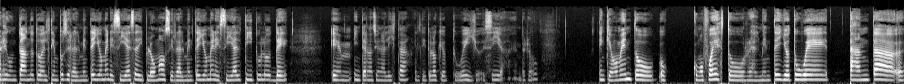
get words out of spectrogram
preguntando todo el tiempo si realmente yo merecía ese diploma o si realmente yo merecía el título de em, internacionalista, el título que obtuve y yo decía, pero ¿en qué momento o cómo fue esto? ¿Realmente yo tuve tanta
